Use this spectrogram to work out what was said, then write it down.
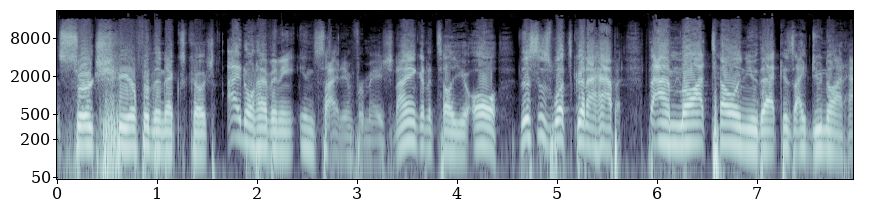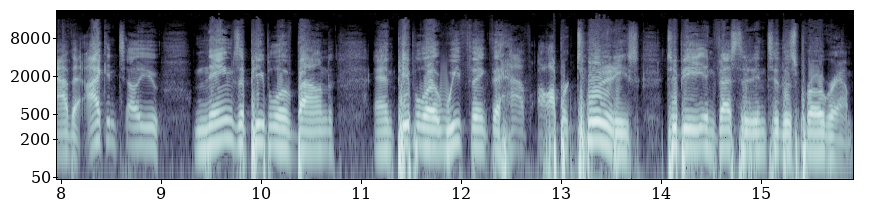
search here for the next coach. I don't have any inside information. I ain't going to tell you, oh, this is what's going to happen. I'm not telling you that because I do not have that. I can tell you names of people who have bound and people that we think that have opportunities to be invested into this program.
